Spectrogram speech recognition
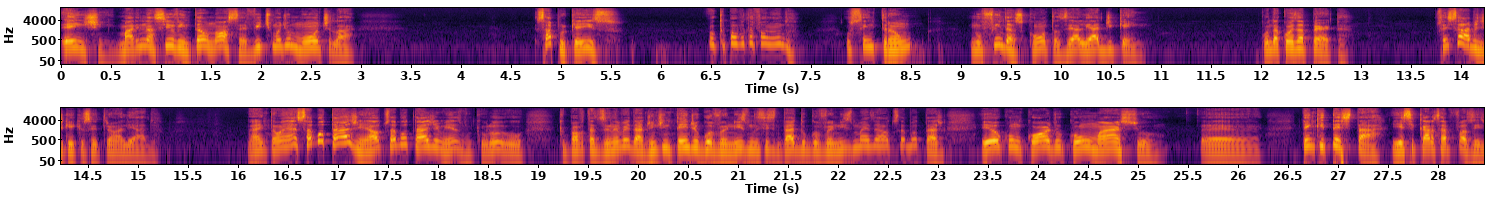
enchem. Marina Silva, então, nossa, é vítima de um monte lá. Sabe por que isso? É o que o povo está falando. O Centrão, no fim das contas, é aliado de quem? Quando a coisa aperta. Vocês sabem de quem que o Centrão é aliado. Né? Então é sabotagem, é autossabotagem mesmo. Que o, o que o Paulo está dizendo é verdade. A gente entende o governismo, a necessidade do governismo, mas é autossabotagem. Eu concordo com o Márcio. É, tem que testar. E esse cara sabe fazer.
